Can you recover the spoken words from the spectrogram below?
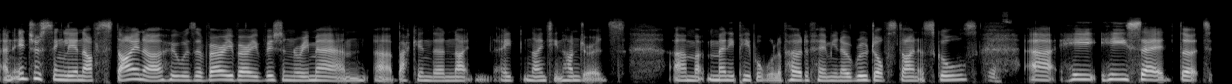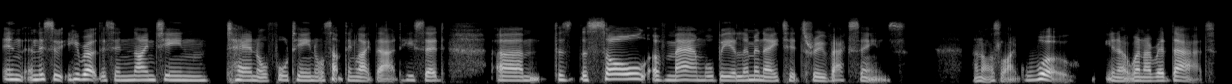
And interestingly enough, Steiner, who was a very, very visionary man uh, back in the ni- 1900s, um, many people will have heard of him. You know, Rudolf Steiner Schools. Yes. Uh, he he said that in and this he wrote this in 1910 or 14 or something like that. He said um, the the soul of man will be eliminated through vaccines. And I was like, whoa, you know, when I read that.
